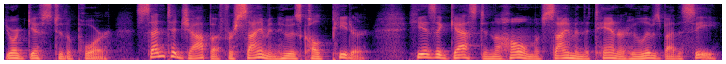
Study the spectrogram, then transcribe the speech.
your gifts to the poor. Send to Joppa for Simon, who is called Peter. He is a guest in the home of Simon the tanner, who lives by the sea.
